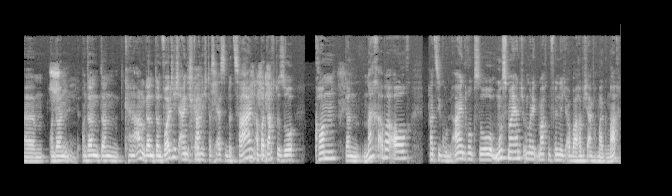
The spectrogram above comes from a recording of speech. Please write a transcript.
Ähm, und dann, und dann, dann, keine Ahnung, dann, dann wollte ich eigentlich gar nicht das Essen bezahlen, aber dachte so, komm, dann mach aber auch. Hat sie guten Eindruck, so, muss man ja nicht unbedingt machen, finde ich, aber habe ich einfach mal gemacht.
